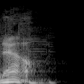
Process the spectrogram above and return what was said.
now.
